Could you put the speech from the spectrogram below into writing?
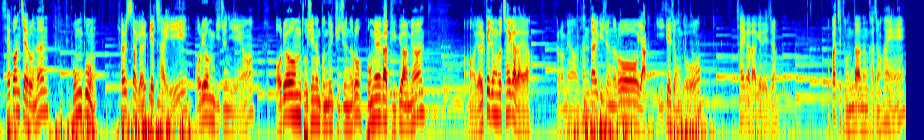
세 번째로는 봉궁, 혈석 10개 차이, 어려움 기준이에요. 어려움 도시는 분들 기준으로 봉엘과 비교하면 어, 10개 정도 차이가 나요. 그러면 한 달 기준으로 약 2개 정도 차이가 나게 되죠. 똑같이 돈다는 가정하에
